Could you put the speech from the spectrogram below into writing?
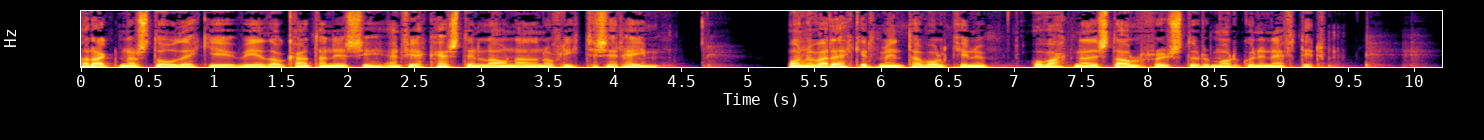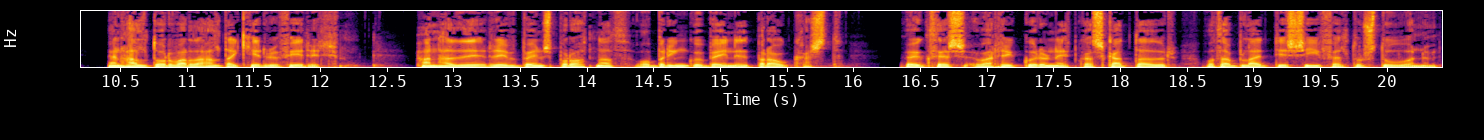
Ragnar stóð ekki við á Katanissi en fekk hestin lánaðan og flýtti sér heim. Honum var ekkert mynd af volkinu og vaknaði stálhraustur morgunin eftir. En Haldur var það halda kyrru fyrir. Hann hafði rifbeinsbrotnað og bringubeinið brákast. Aug þess var hryggurinn eitthvað skattaður og það blætti sífelt úr stúfunum.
